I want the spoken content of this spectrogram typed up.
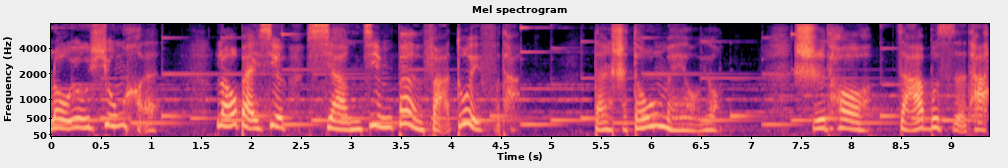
陋又凶狠，老百姓想尽办法对付它，但是都没有用。石头砸不死它，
